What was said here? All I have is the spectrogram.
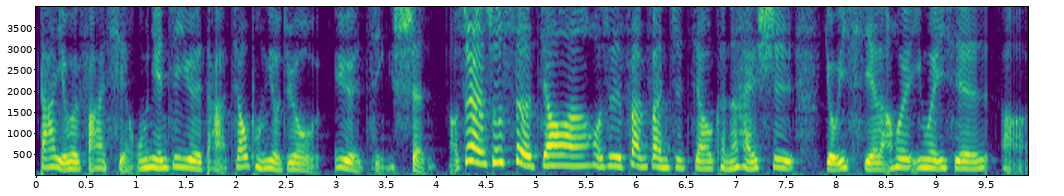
大家也会发现，我们年纪越大，交朋友就越谨慎啊。虽然说社交啊，或是泛泛之交，可能还是有一些啦，会因为一些啊、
